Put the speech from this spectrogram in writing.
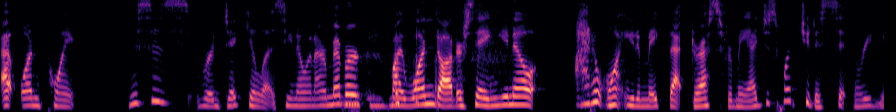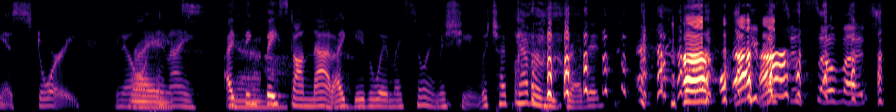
at one point, this is ridiculous, you know. And I remember mm. my one daughter saying, you know, I don't want you to make that dress for me. I just want you to sit and read me a story, you know. And I I Yeah. think based on that, I gave away my sewing machine, which I've never regretted. you missed it so much.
